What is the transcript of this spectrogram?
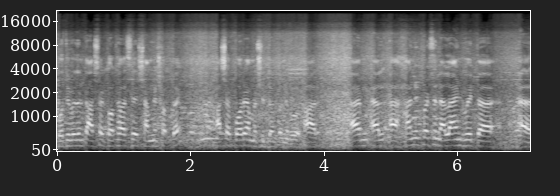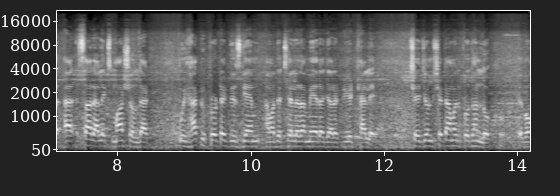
প্রতিবেদনটা আসার কথা আছে সামনের সপ্তাহে। আসার পরে আমরা সিদ্ধান্ত নেব। আর I am hundred percent aligned with sir Alex Marshall that we have to protect this game আমাদের ছেলেরা, মেয়েরা যারা ক্রিকেট খেলে সেই জন্য সেটা আমাদের প্রধান লক্ষ্য। এবং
